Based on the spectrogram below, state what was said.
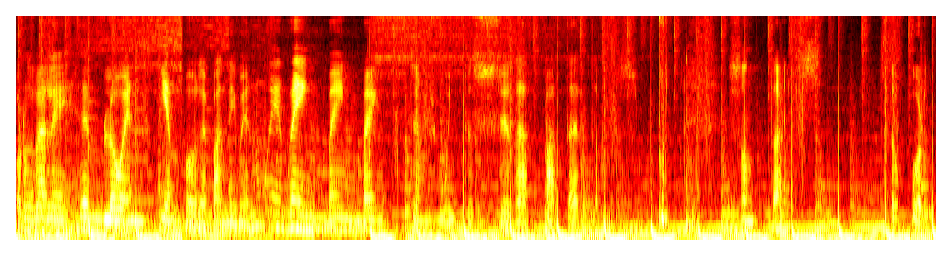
Portugal é exemplo em tempo de pandemia. Não é bem, bem, bem, porque temos muita sociedade pateta, detalhes. Isto é o Porto.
